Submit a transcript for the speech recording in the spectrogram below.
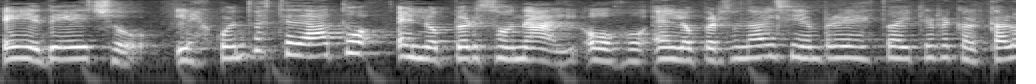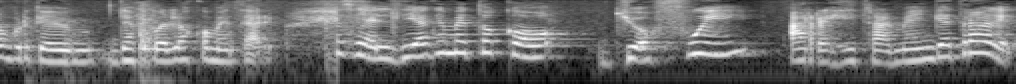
Eh, de hecho, les cuento este dato en lo personal, ojo, en lo personal siempre esto hay que recalcarlo porque después los comentarios. Entonces, el día que me tocó, yo fui a registrarme en Ingetragen.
